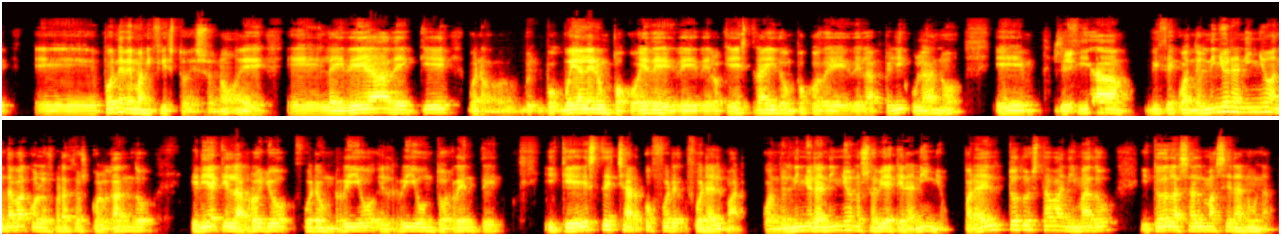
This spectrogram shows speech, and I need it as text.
eh, eh, pone de manifiesto eso, ¿no? la idea de que, bueno, voy a leer un poco de, de, lo que he extraído un poco de, la película, ¿no? Decía, dice, cuando el niño era niño andaba con los brazos colgando Quería que el arroyo fuera un río, el río un torrente y que este charco fuera, fuera, el mar. Cuando el niño era niño no sabía que era niño. Para él todo estaba animado y todas las almas eran una.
